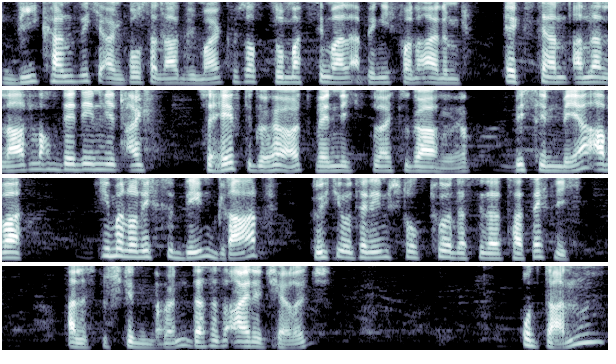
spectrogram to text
wie kann sich ein großer Laden wie Microsoft so maximal abhängig von einem externen anderen Laden machen, der denen jetzt eigentlich zur Hälfte gehört, wenn nicht vielleicht sogar Ja. ein bisschen mehr, aber immer noch nicht zu dem Grad durch die Unternehmensstruktur, dass sie da tatsächlich alles bestimmen können. Das ist eine Challenge. Und dann,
